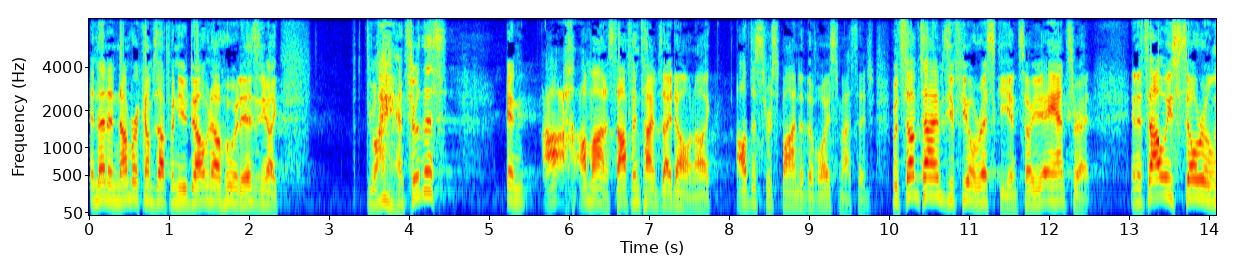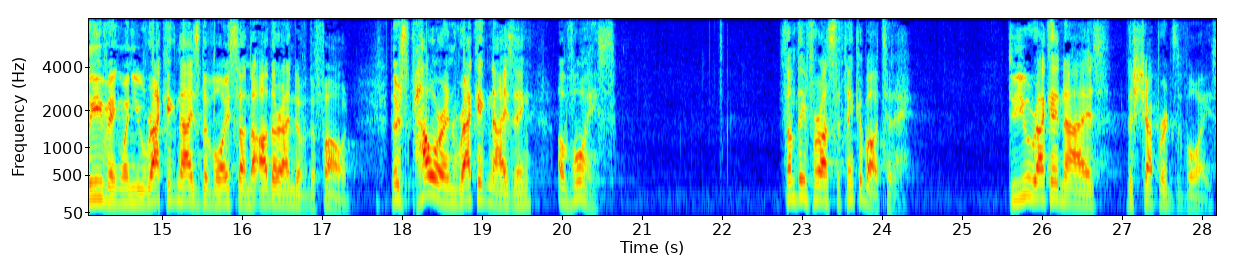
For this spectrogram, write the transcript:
And then a number comes up and you don't know who it is, and you're like, do I answer this? And I, I'm honest, oftentimes I don't. I'm like, I'll just respond to the voice message. But sometimes you feel risky, and so you answer it. And it's always so relieving when you recognize the voice on the other end of the phone. There's power in recognizing a voice. Something for us to think about today. Do you recognize the shepherd's voice?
